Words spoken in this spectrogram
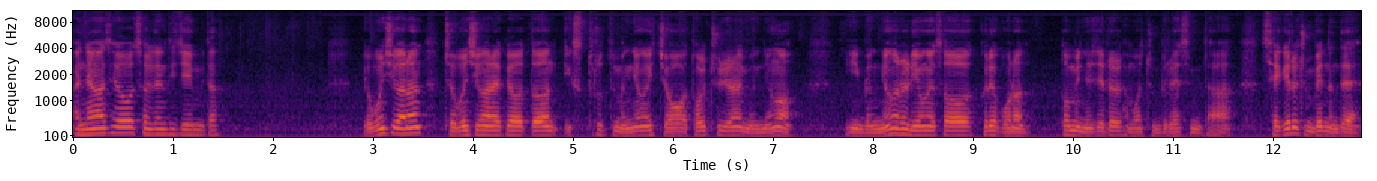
안녕하세요. 설렌 DJ입니다. 이번 시간은 저번 시간에 배웠던 익스트루드 명령어 있죠. 돌출이라는 명령어. 이 명령어를 이용해서 그려보는 도면 예제를 한번 준비를 했습니다. 세 개를 준비했는데,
